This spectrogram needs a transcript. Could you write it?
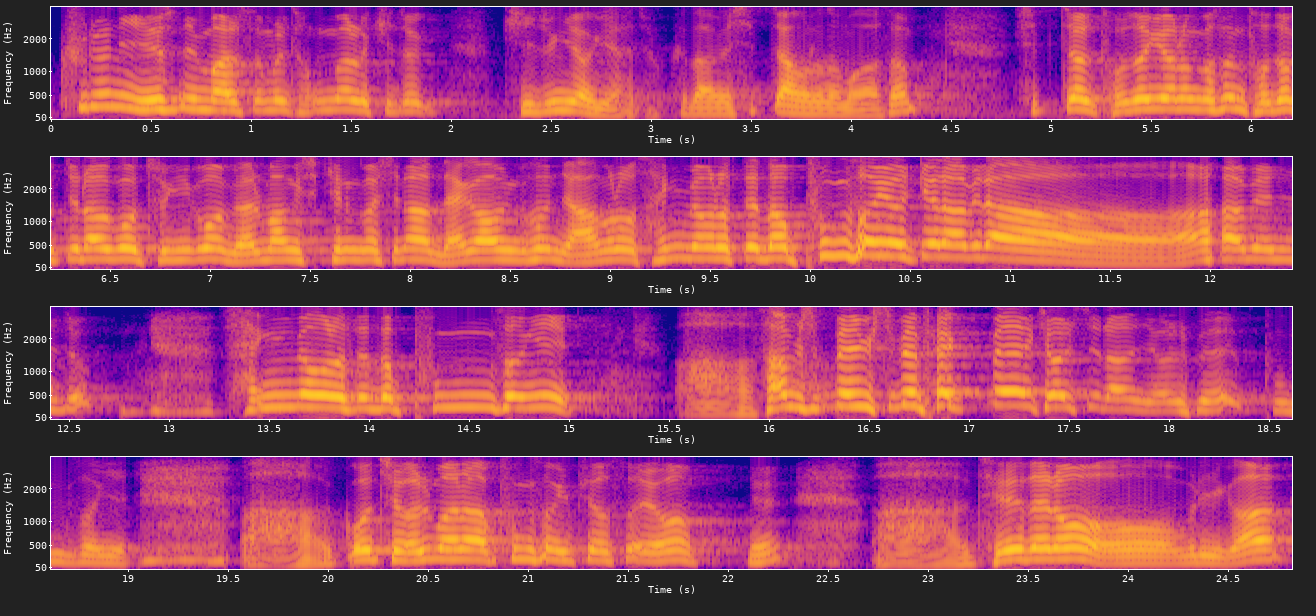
그러니 예수님 말씀을 정말로 기적, 기중히 여기야죠. 그 다음에 10장으로 넘어가서 10절 도적이 오는 것은 도적질하고 죽이고 멸망시키는 것이나 내가 온 것은 양으로 생명으로 떼다 풍성히 얻게 함이라 아멘이죠 생명으로 떼다 풍성이 아, 30배, 60배, 100배 결실하는 열매, 풍성이. 아, 꽃이 얼마나 풍성히 피었어요. 예? 아, 제대로 어, 우리가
